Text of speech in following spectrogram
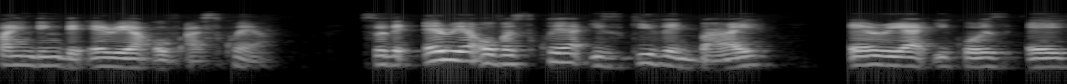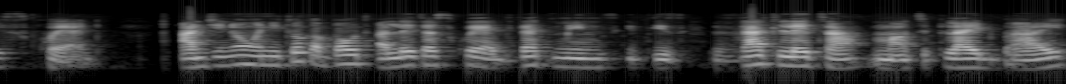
finding the area of a square? So the area of a square is given by area equals a squared. And you know, when you talk about a letter squared, that means it is that letter multiplied by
